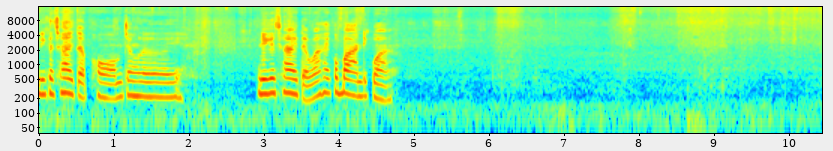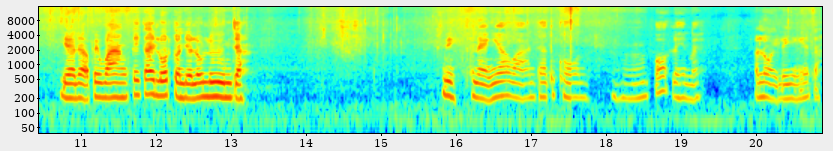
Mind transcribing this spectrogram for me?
นี่ก็ใช่แต่ผอมจังเลย นี่ก็ใช่แต่ว่าให้เขาบานดีกว่า เดี๋ยวเดี๋ยวเอาไปวางใกล้ๆรถก่อนเดี๋ยวเราลืมจ้ะ นี่แขนงย่าหวานจ้ะทุกคนอือหือเปาะเลยเห็นไหม อร่อยเลยอย่างเงี้ยจ้ะ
